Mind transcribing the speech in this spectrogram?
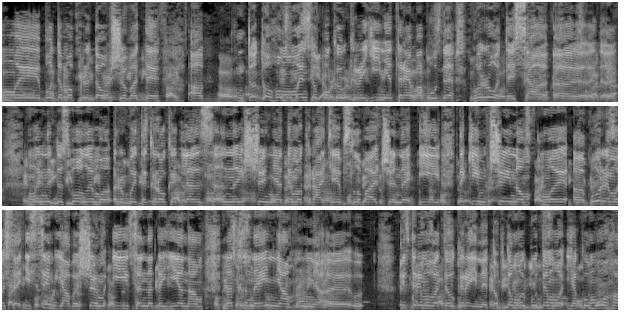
Ми uh, будемо продовжувати а, Uh, до того моменту, поки Україні треба буде uh, боротися. Е, Ми не дозволимо робити кроки для uh, uh, знищення демократії в uh, Словаччині, і uh, таким чином ми е, боремося із цим явищем, і це надає нам натхнення е, uh, підтримувати Україну. Тобто ми будемо uh, якомога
